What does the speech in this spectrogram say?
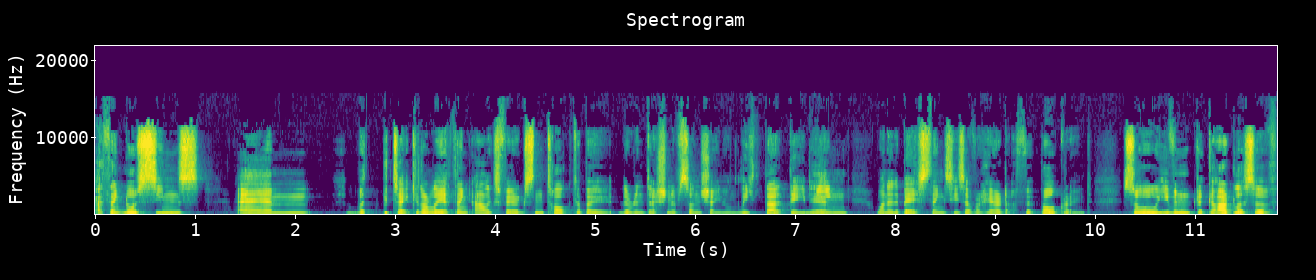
I think those scenes um, with particularly, I think Alex Ferguson talked about the rendition of Sunshine on Leith that day yeah. being one of the best things he's ever heard at a football ground. So even regardless of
